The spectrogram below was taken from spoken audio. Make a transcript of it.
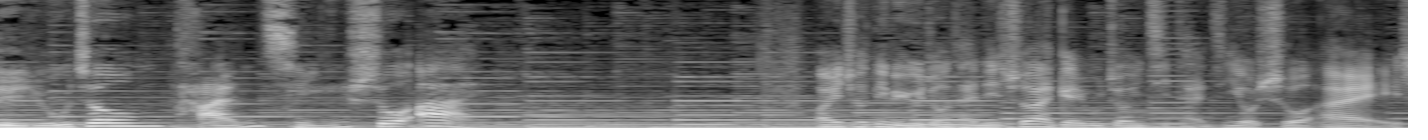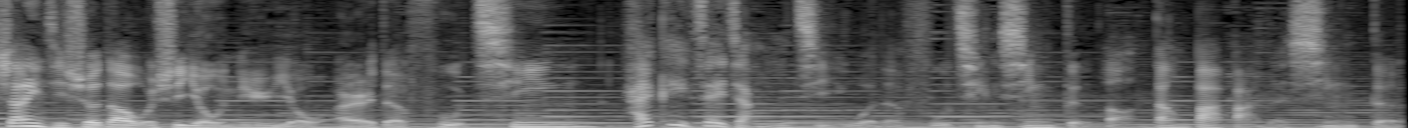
旅如中谈情说爱，欢迎收听《旅如中谈情说爱》，跟如中一起谈情又说爱。上一集说到我是有女有儿的父亲，还可以再讲一集我的父亲心得啊，当爸爸的心得。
